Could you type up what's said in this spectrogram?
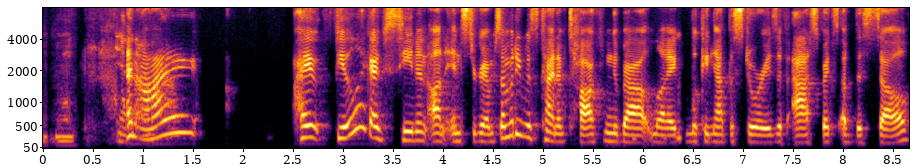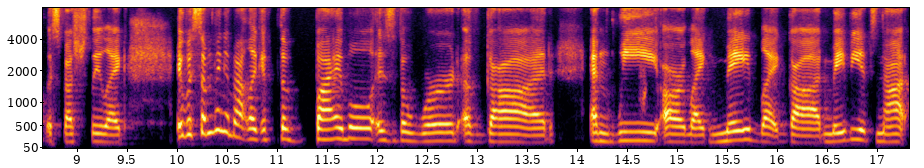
Mm-hmm. yeah. And I, I feel like I've seen it on Instagram. Somebody was kind of talking about like mm-hmm. looking at the stories of aspects of the self, especially like it was something about like if the Bible is the word of God and we are like made like God, maybe it's not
